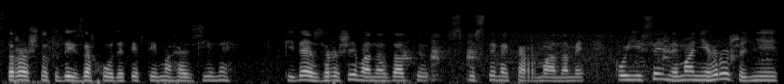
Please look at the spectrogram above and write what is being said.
страшно туди заходити в ті магазини. Підеш з грошима назад з пустими карманами. Поїси, нема ні грошей, ні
